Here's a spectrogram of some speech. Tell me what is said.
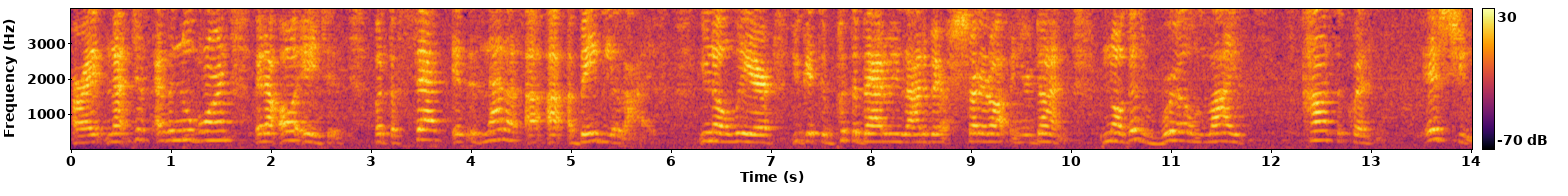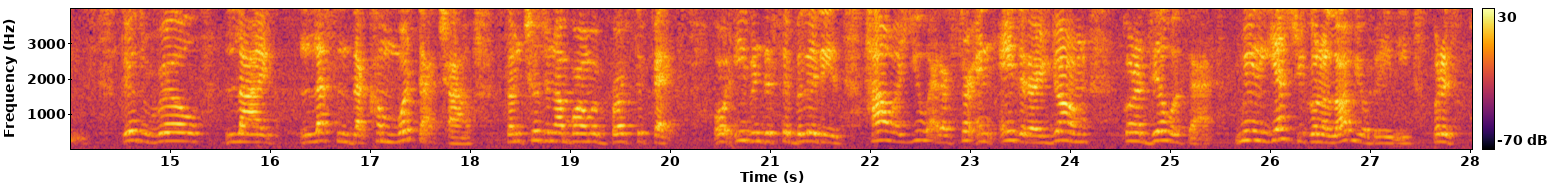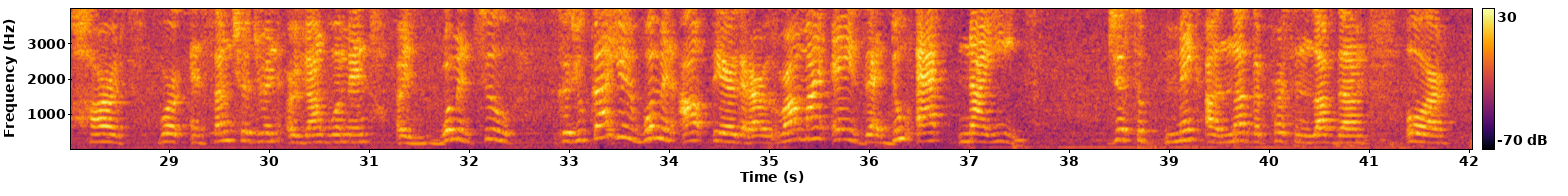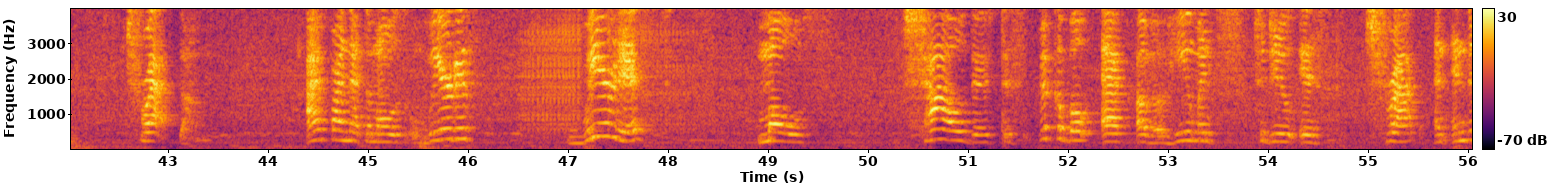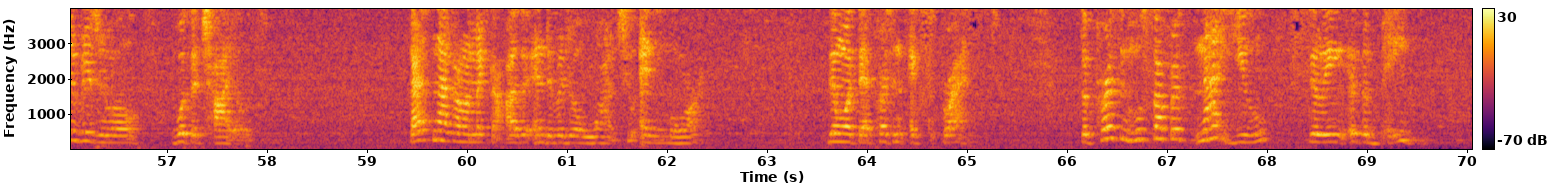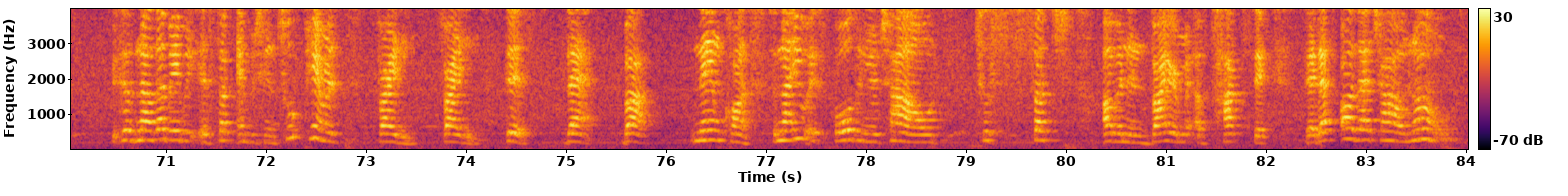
All right, not just as a newborn, but at all ages. But the fact is, it's not a, a, a baby alive you know, where you get to put the batteries out of it, shut it off, and you're done. No, there's real life consequences, issues. There's a real life lessons that come with that child. Some children are born with birth defects or even disabilities. How are you at a certain age that are young going to deal with that? Meaning, yes, you're going to love your baby, but it's hard work. And some children or young women or women too, because you got your women out there that are around my age that do act naive just to make another person love them or trap them. I find that the most weirdest, weirdest, most childish, despicable act of a human to do is trap an individual with a child. That's not going to make the other individual want you anymore than what that person expressed. The person who suffers, not you, silly, is the baby. Because now that baby is stuck in between two parents fighting, fighting, this, that, bah, name calling. So now you're exposing your child to such of an environment of toxic that that's all that child knows.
